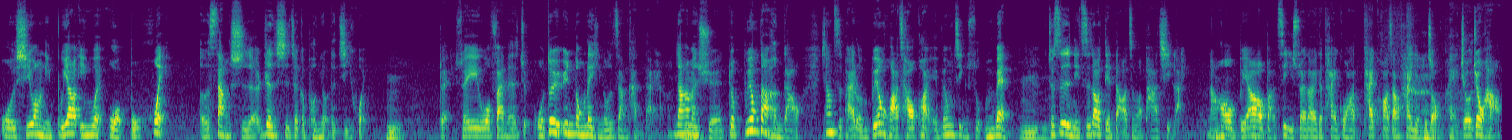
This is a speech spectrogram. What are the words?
我希望你不要因为我不会而丧失了认识这个朋友的机会。嗯。对，所以我反正就我对于运动类型都是这样看待啊，让他们学就不用到很高，像直排轮不用滑超快，也不用竞速，嗯，嗯，就是你知道跌倒了怎么爬起来，然后不要把自己摔到一个太夸太夸张太严重，嘿，就就好。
